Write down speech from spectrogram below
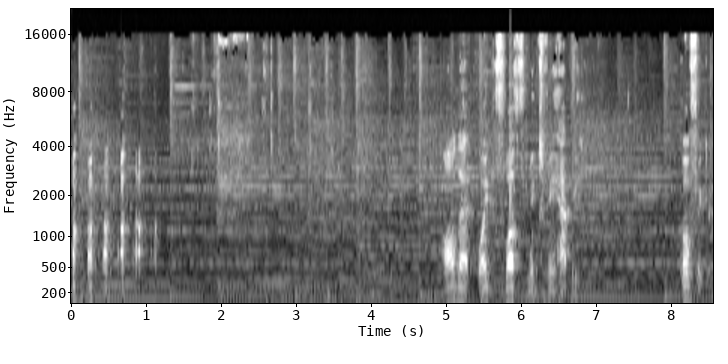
All that white fluff makes me happy. Go figure.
